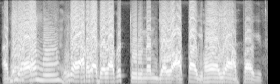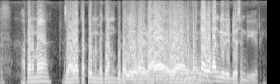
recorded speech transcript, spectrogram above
adalah Iya, kamu. enggak aku Apa? adalah apa turunan Jawa apa gitu Oh, iya. apa gitu Apa namanya? Jawa tapi memegang budaya Iya, Eropa. Iya, iya, iya. menertawakan diri dia sendiri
